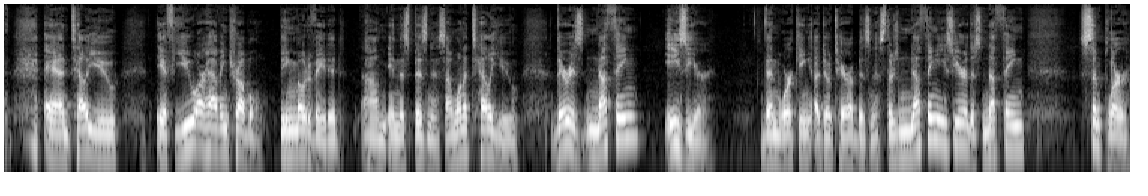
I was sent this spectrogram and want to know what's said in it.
and tell you if you are having trouble being motivated um, in this business, I want to tell you there is nothing easier than working a doTERRA business. There's nothing easier, there's nothing simpler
